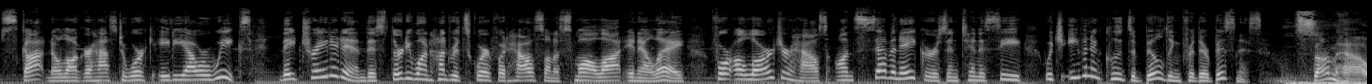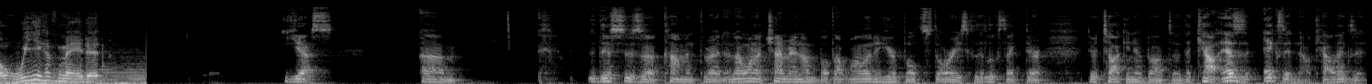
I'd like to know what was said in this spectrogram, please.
Scott no longer has to work 80 hour weeks. They traded in this 3,100 square foot house on a small lot in LA for a larger house on seven acres in Tennessee, which even includes a building for their business. Somehow we have made it. Yes. Um, this is a common thread, and I want to chime in on both. I want to hear both stories because it looks like they're they're talking about uh, the Cal exit now. Cal exit,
